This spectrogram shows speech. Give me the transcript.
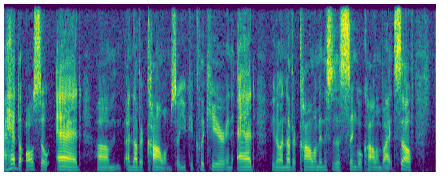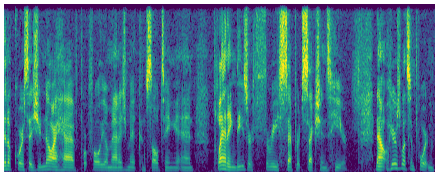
I had to also add um, another column so you could click here and add you know another column and this is a single column by itself then of course as you know I have portfolio management consulting and planning. These are three separate sections here. Now here's what's important.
